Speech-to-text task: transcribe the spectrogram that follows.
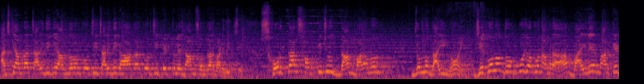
আজকে আমরা চারিদিকে আন্দোলন করছি, চারিদিকে হাহাকার করছি, পেট্রোলের দাম সরকার বাড়িয়ে দিচ্ছে। সরকার সব কিছুর দাম বাড়ানোর জন্য দায়ী নয়। যে কোনো দ্রব্য যখন আমরা বাইরের মার্কেট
